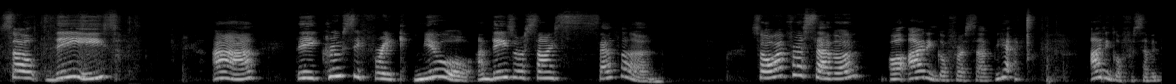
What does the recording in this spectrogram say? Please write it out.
So these are the Crucifreak Mule, and these are a size 7. So I went for a 7. Or oh, I didn't go for a 7. Yeah, I didn't go for a 7.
